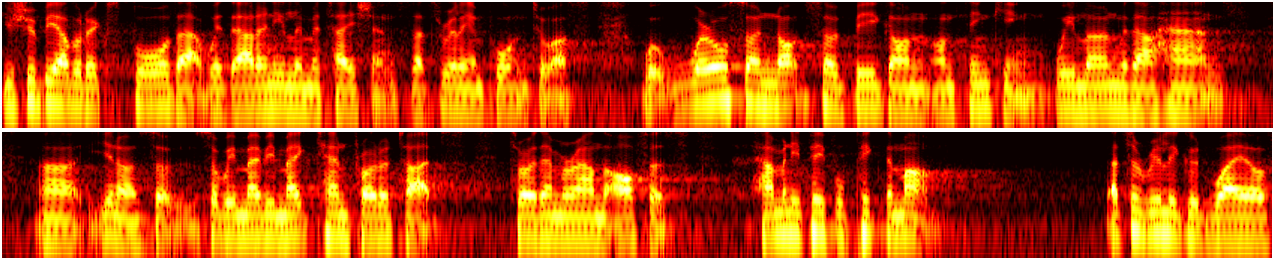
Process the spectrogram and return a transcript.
you, should be able to explore that without any limitations. That's really important to us. We're also not so big on, on thinking. We learn with our hands. Uh, you know, so, so we maybe make 10 prototypes, throw them around the office. How many people pick them up? That's a really good way of,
